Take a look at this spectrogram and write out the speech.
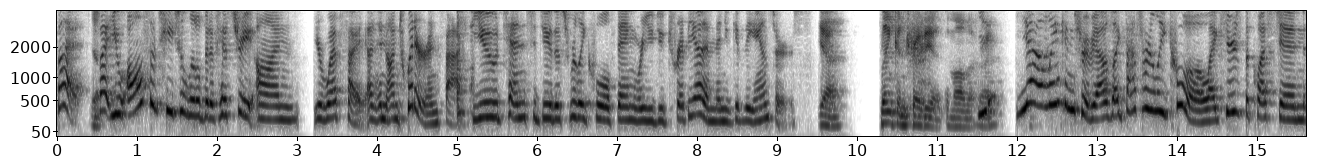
But yep. but you also teach a little bit of history on your website and on Twitter. In fact, you tend to do this really cool thing where you do trivia and then you give the answers. Yeah, Lincoln trivia at the moment. Right? Yeah, yeah, Lincoln trivia. I was like, that's really cool. Like, here's the question.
